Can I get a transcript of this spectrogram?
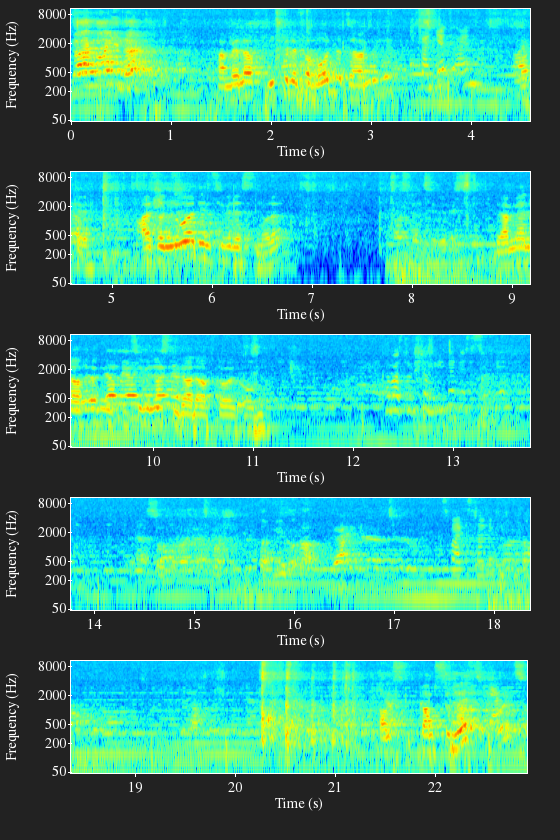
Gleich bei Ihnen, ne? Haben wir noch, wie viele Verwundete haben wir hier? Stand jetzt ein. Okay. Also nur den Zivilisten, oder? Was für ein Zivilisten? Wir haben ja noch irgendeinen Zivilisten gerade abgeholt oben. Kann man Richtung Isar Ja, ist doch aber erstmal schon stabil, oder? Ja. Zweites Teil. Kommst, kommst du mit? Hause.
